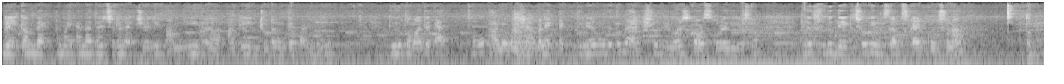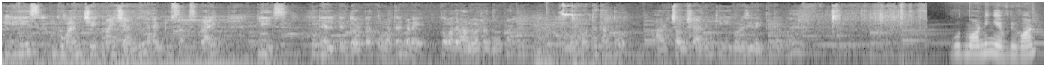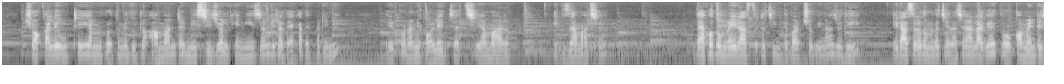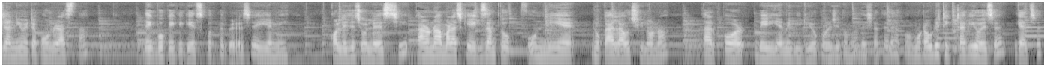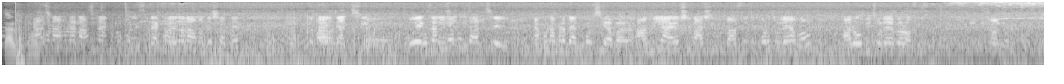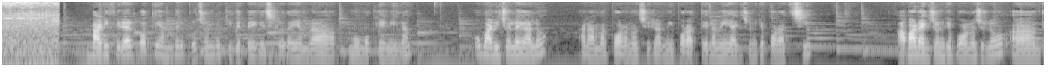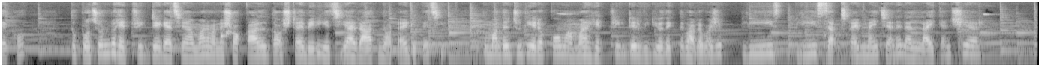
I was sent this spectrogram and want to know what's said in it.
Welcome back to my another channel actually আমি আগে ইন্ট্রোটা নিতে পারিনি। কিন্তু তোমাদের এত ভালোবাসা মানে একদিনের মধ্যে তোমরা একশো ভিউয়ার্স ক্রস করে দিয়েছ। কিন্তু শুধু দেখছ, কিন্তু সাবস্ক্রাইব করছ না। তো please go and check my channel and to subscribe please খুব হেল্পের দরকার তোমাদের মানে তোমাদের ভালোবাসার দরকার। তো করতে থাকো, আর চলো সারাদিন কী কী করেছি দেখতে থাকো হ্যাঁ। গুড মর্নিং এভরিওয়ান সকালে উঠেই আমি প্রথমে দুটো আমন্ড আর মিষ্টি জল খেয়ে নিয়েছিলাম, যেটা দেখাতে পারিনি। এরপর আমি কলেজ যাচ্ছি, আমার এক্সাম আছে। দেখো তোমরা এই রাস্তাটা চিনতে পারছ কি না যদি এই রাস্তাটা তোমাদের চেনা চেনা লাগে, তো কমেন্টে জানিও এটা কোন রাস্তা। দেখব কে কে গেস করতে পেরেছে, এই আমি কলেজে চলে এসেছি। কারণ আমার আজকে এক্সাম তো ফোন নিয়ে ঢোকা অ্যালাউ ছিল না। তারপর বেরিয়ে আমি ভিডিও করেছি তোমাদের সাথে। দেখো, মোটামুটি ঠিকঠাকই হয়েছে, গেছে, তারপর হয়ে গেল আমাদের সাথে তো তাই যাচ্ছি ও এক্সাম দিয়ে এখন এখন আমরা ব্যাক করছি আবার। আমি, আয়ুষী বাসি বাসে করে চলে যাব আর অভি চলে যাবে অফিসে চলো। বাড়ি ফেরার পথে আমাদের প্রচণ্ড খিদে পেয়ে গেছিল, তাই আমরা মোমো খেয়ে নিলাম। ও বাড়ি চলে গেল আর আমার পড়ানো ছিল, আমি পড়াতে এলাম, এই একজনকে পড়াচ্ছি। আবার একজনকে পড়ানো ছিল দেখো, তো প্রচণ্ড হেট্রিক ডে গেছে আমার মানে সকাল দশটায় বেরিয়েছি আর রাত নটায় ঢুকেছি। তোমাদের যদি এরকম আমার হেট্রিকদের ভিডিও দেখতে ভালোবাসে please please subscribe my channel and like and share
